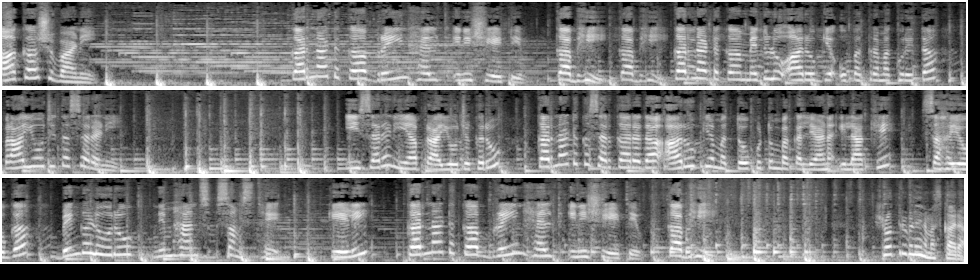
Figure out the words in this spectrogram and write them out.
Akashvani. Karnataka brain health initiative. ಕಭಿ ಕಭಿ. ಕರ್ನಾಟಕ ಮೆದುಳು ಆರೋಗ್ಯ ಉಪಕ್ರಮ ಕುರಿತ ಪ್ರಾಯೋಜಿತ ಸರಣಿ. ಈ ಸರಣಿಯ ಪ್ರಾಯೋಜಕರು ಕರ್ನಾಟಕ ಸರ್ಕಾರದ ಆರೋಗ್ಯ ಮತ್ತು ಕುಟುಂಬ ಕಲ್ಯಾಣ ಇಲಾಖೆ, ಸಹಯೋಗ, ಬೆಂಗಳೂರು ನಿಮ್ಹಾನ್ಸ್ ಸಂಸ್ಥೆ. ಕೇಳಿ ಕರ್ನಾಟಕ ಬ್ರೈನ್ ಹೆಲ್ತ್ ಇನಿಷಿಯೇಟಿವ್. ಕಭಿ. ಶ್ರೋತೃಗಳೇ, ನಮಸ್ಕಾರ.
